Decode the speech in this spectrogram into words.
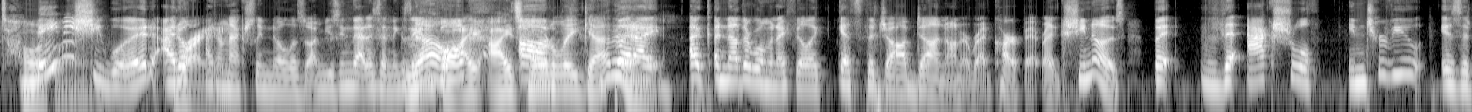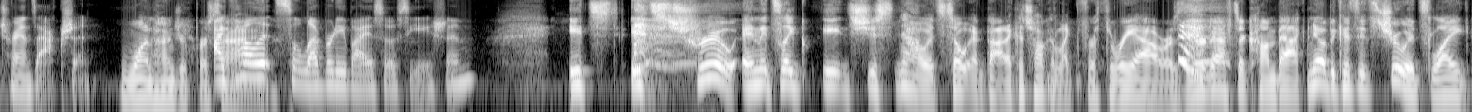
Totally. Maybe she would. I don't. I don't actually know Lizzo. I'm using that as an example. I- I totally get but it. I, I, another woman I feel like gets the job done on a red carpet. Like she knows, but the actual interview is a transaction. One hundred percent. I call it celebrity by association. It's it's true, and it's like it's just no. It's so God. I could talk it like for three hours. You're gonna have to come back. No, because it's true. It's like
